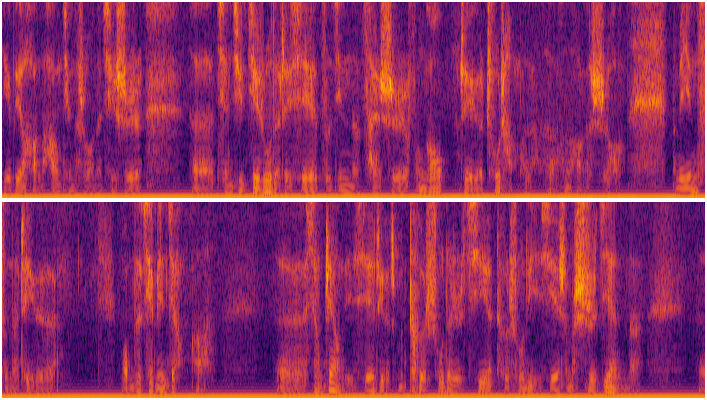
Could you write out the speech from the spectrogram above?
一个比较好的行情的时候呢，其实呃前期介入的这些资金呢，才是逢高这个出场的呃很好的时候。那么，因此呢，这个我们在前面讲啊。呃，像这样的一些这个什么特殊的日期啊，特殊的一些什么事件呢？呃，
